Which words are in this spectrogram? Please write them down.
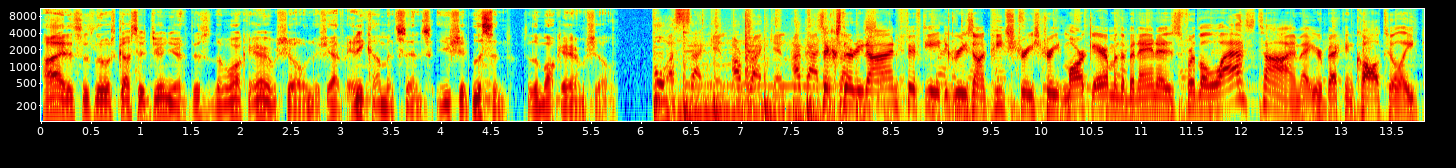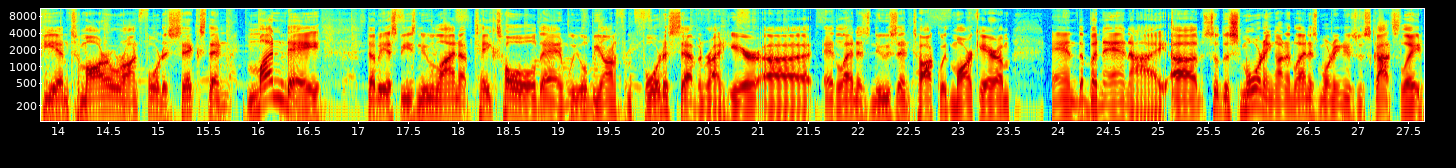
Hi, this is Louis Gossett Jr. This is the Mark Arum Show. And if you have any common sense, you should listen to the Mark Arum Show. For a second, I reckon I got 639, 58 degrees on Peachtree Street. Mark Arum and the Bananas for the last time at your beck and call till 8 p.m. Tomorrow we're on 4 to 6. Then Monday, WSB's new lineup takes hold, and we will be on from 4 to 7 right here. Uh, Atlanta's News and Talk with Mark Arum and the Banana. Uh, so this morning on Atlanta's Morning News with Scott Slade,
